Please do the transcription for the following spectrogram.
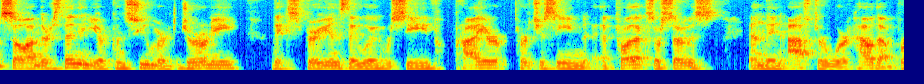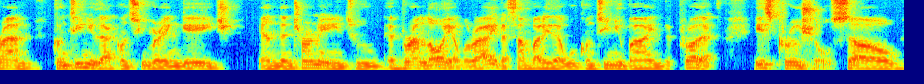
So understanding your consumer journey, the experience they will receive prior purchasing a products or service, and then afterward, how that brand continue that consumer engage and then turning into a brand loyal, right? As somebody that will continue buying the product is crucial. So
